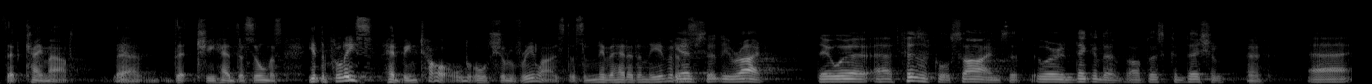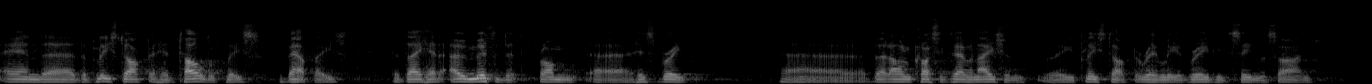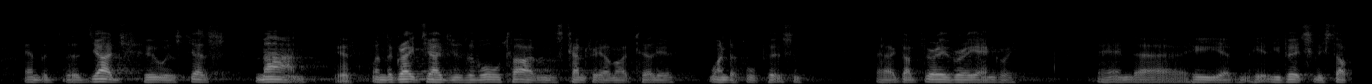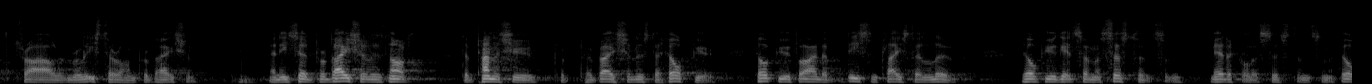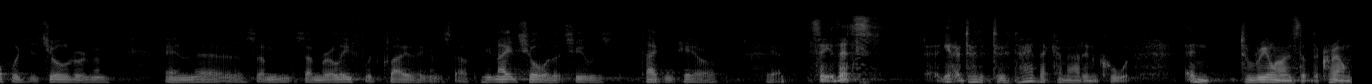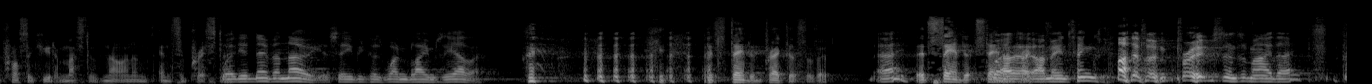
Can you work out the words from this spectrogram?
that came out uh, that she had this illness. Yet the police had been told, or should have realised this, and never had it in the You're evidence. absolutely right. There were uh, physical signs that were indicative of this condition. Uh, and uh, the police doctor had told the police about these, but they had omitted it from uh, his brief. Uh, but on cross examination, the police doctor readily agreed he'd seen the signs. And the, the judge, who was Judge Mann, Yes. one of the great judges of all time in this country, I might tell you, wonderful person, uh, got very, very angry. And uh, he, um, he, he virtually stopped the trial and released her on probation. And he said, probation is not to punish you, Pr- probation is to help you, help you find a decent place to live, help you get some assistance and medical assistance and help with your children and, and uh, some, some relief with clothing and stuff. He made sure that she was taken care of. Yeah. See, that's, you know, to, to, to have that come out in court and to realise that the Crown prosecutor must have known and, and suppressed it. Well, you'd never know, you see, because one blames the other. That's standard practice, is it? Eh? That's standard, standard Well, practice. I mean, things might have improved since my day.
